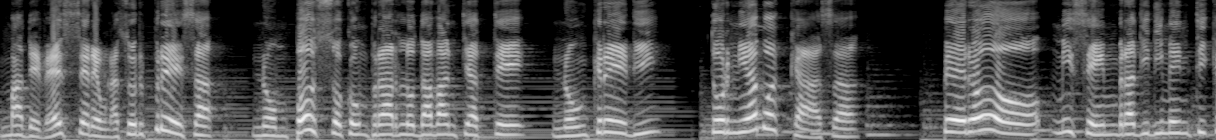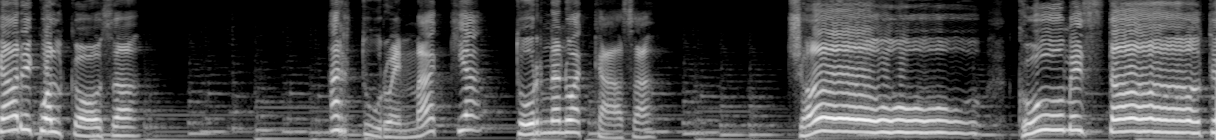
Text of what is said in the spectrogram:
Ma deve essere una sorpresa. Non posso comprarlo davanti a te, non credi? Torniamo a casa. Però mi sembra di dimenticare qualcosa. Arturo e Macchia tornano a casa. Ciao! Come state?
